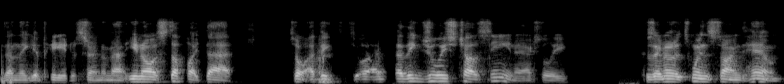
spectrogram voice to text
then they get paid a certain amount, you know, stuff like that. So I think I think Jhoulys Chacín actually, because I know the Twins signed him,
